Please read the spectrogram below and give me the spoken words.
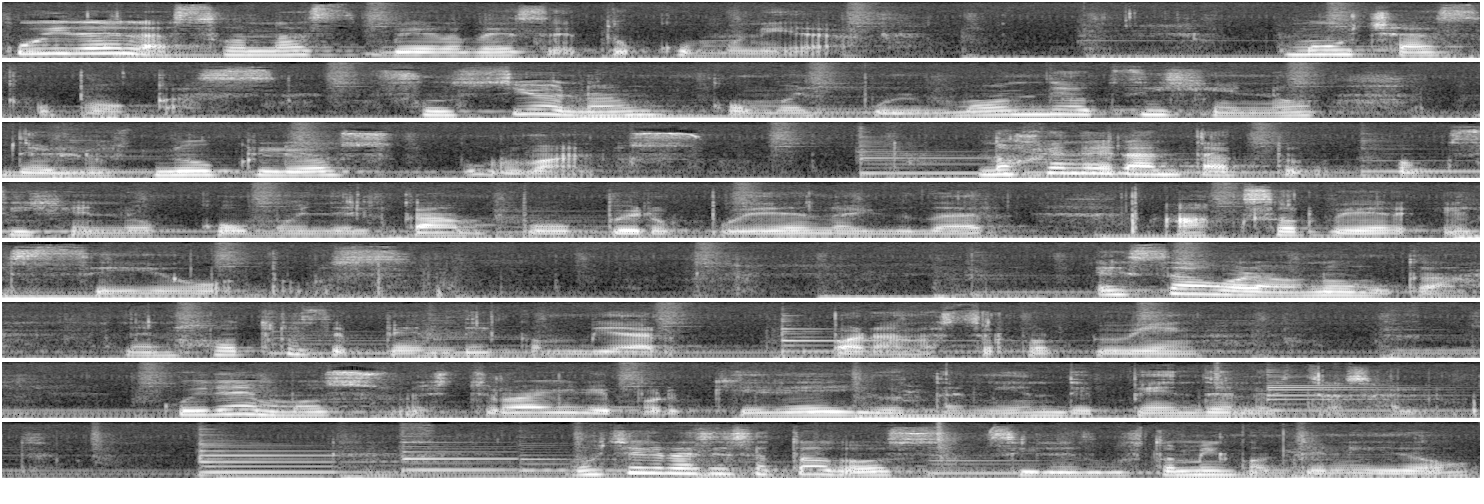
Cuida las zonas verdes de tu comunidad. Muchas o pocas funcionan como el pulmón de oxígeno de los núcleos urbanos. No generan tanto oxígeno como en el campo, pero pueden ayudar a absorber el CO2. Es ahora o nunca. De nosotros depende cambiar para nuestro propio bien. Cuidemos nuestro aire porque de ello también depende nuestra salud. Muchas gracias a todos. Si les gustó mi contenido,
